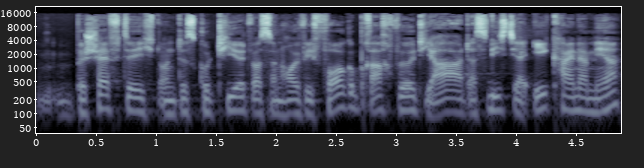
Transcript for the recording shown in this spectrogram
beschäftigt und diskutiert, was dann häufig vorgebracht wird. Ja, das liest ja eh keiner mehr.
